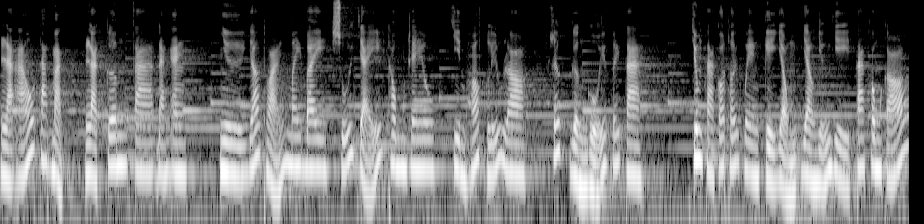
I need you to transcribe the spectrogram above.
là áo ta mặc, là cơm ta đang ăn, như gió thoảng mây bay, suối chảy, thông reo chim hót líu lo, rất gần gũi với ta. Chúng ta có thói quen kỳ vọng vào những gì ta không có,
